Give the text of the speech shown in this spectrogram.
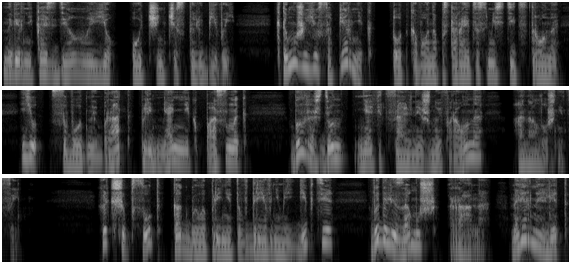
наверняка сделало ее очень честолюбивой. К тому же ее соперник, тот, кого она постарается сместить с трона, ее сводный брат, племянник, пасынок, был рожден неофициальной женой фараона, а наложницей. Хатшепсут, как было принято в Древнем Египте, выдали замуж рано, наверное, лет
